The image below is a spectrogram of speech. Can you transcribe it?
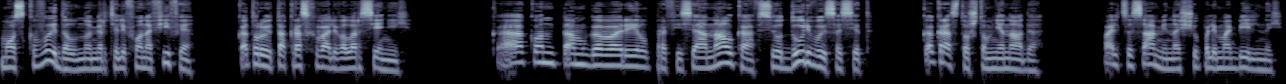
мозг выдал номер телефона Фифи, которую так расхваливал Арсений. Как он там говорил, профессионалка всю дурь высосет. Как раз то, что мне надо. Пальцы сами нащупали мобильный.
